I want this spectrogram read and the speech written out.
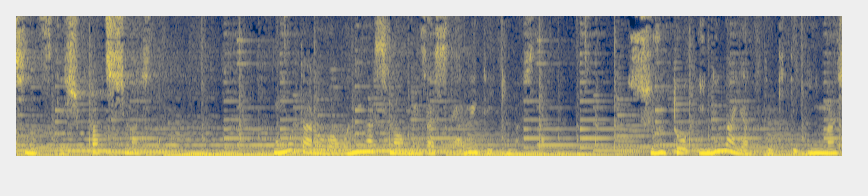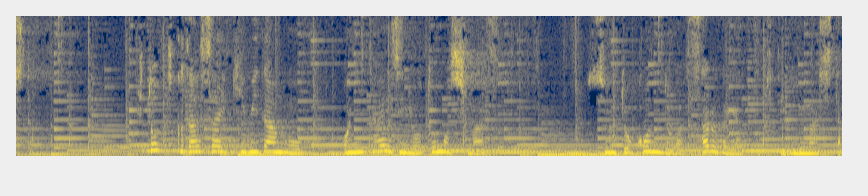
だんごを腰につけ出発しました。桃太郎は鬼ヶ島を目指して歩いていきました。すると犬がやってきて言いました。一つくださいきびだんご鬼退治にお供します。すると今度は猿がやってきて言いました。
